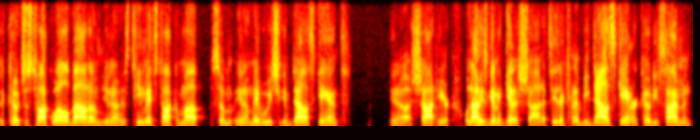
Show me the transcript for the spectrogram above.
the coaches talk well about him. You know, his teammates talk him up. So, you know, maybe we should give Dallas Gant, you know, a shot here. Well, now he's going to get a shot. It's either going to be Dallas Gant or Cody Simon.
